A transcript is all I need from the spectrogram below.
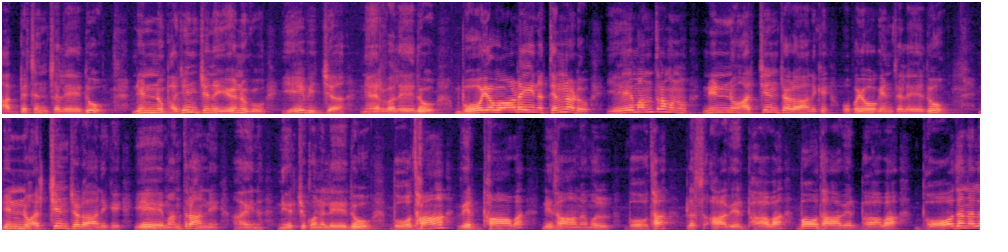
అభ్యసించలేదు. నిన్ను భజించిన ఏనుగు ఏ విద్య నేర్వలేదు. బోయవాడైన తిన్నడు ఏ మంత్రమును నిన్ను అర్చించడానికి ఉపయోగించలేదు. నిన్ను అర్చించడానికి ఏ మంత్రాన్ని ఆయన నేర్చుకొనలేదు. బోధ విర్భావ నిధానముల్. బోధ ప్లస్ ఆవిర్భావ బోధావిర్భావ బోధనల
